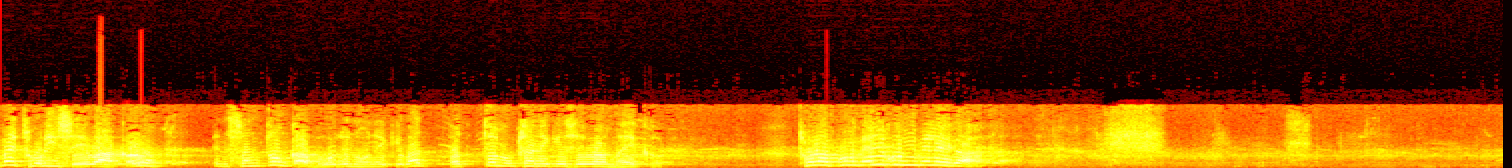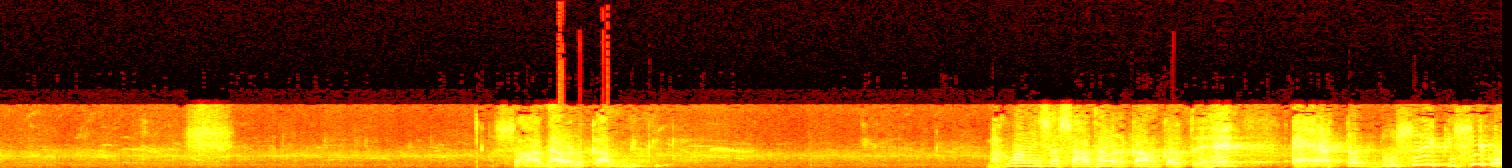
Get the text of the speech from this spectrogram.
मैं थोड़ी सेवा करूँ इन संतों का भोजन होने के बाद पत्तल उठाने की सेवा मैं करूँ। थोड़ा पुण्य मेरे को भी मिलेगा। साधारण काम भी किया। भगवान ऐसा साधारण काम करते हैं तब दूसरे किसी को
